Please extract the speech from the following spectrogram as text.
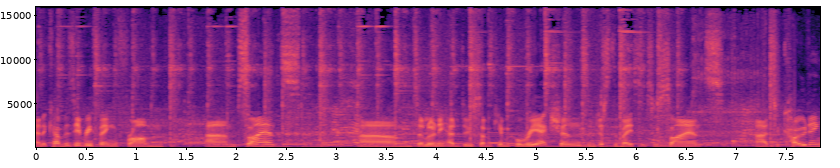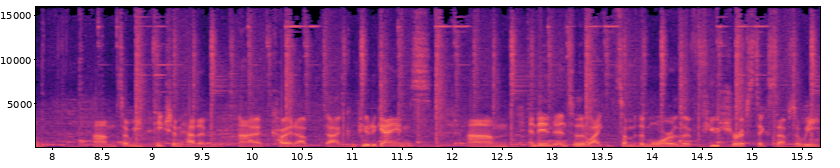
and it covers everything from um, science um, to learning how to do some chemical reactions and just the basics of science uh, to coding. Um, so we teach them how to uh, code up uh, computer games um, and then into like some of the more of the futuristic stuff. So we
